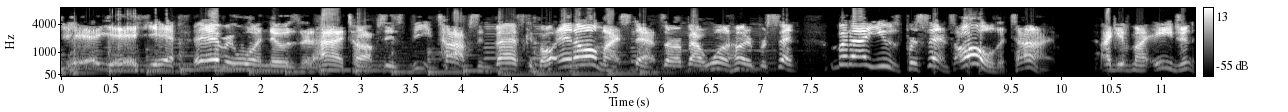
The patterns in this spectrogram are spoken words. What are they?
Yeah, yeah, yeah. Everyone knows that High Tops is the tops in basketball, and all my stats are about 100%, but I use percents all the time. I give my agent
